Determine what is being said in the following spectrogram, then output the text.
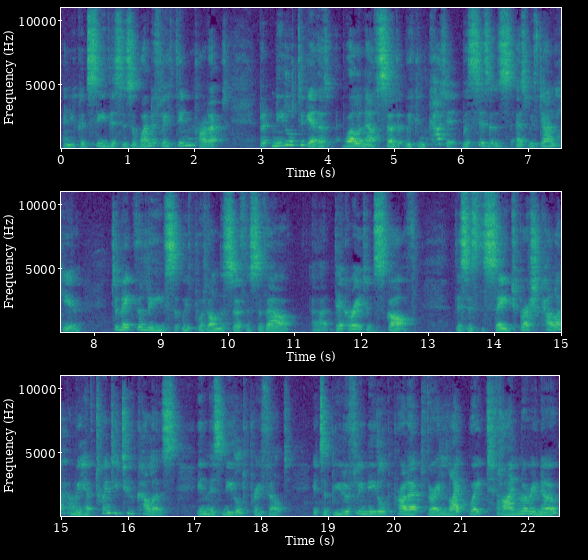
And you can see this is a wonderfully thin product, but needled together well enough so that we can cut it with scissors, as we've done here, to make the leaves that we've put on the surface of our uh, decorated scarf. This is the sagebrush colour, and we have 22 colours in this needled pre-felt. It's a beautifully needled product, very lightweight, fine merino,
